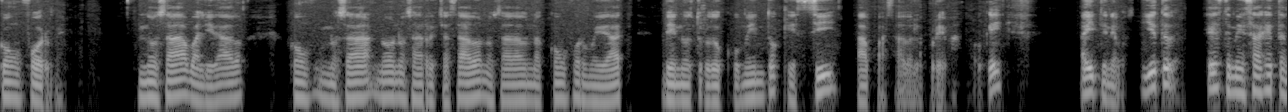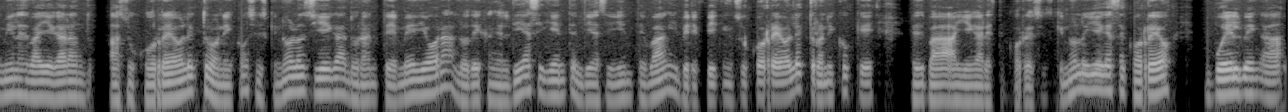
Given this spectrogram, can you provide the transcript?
Conforme. Nos ha validado, nos ha, no nos ha rechazado, nos ha dado una conformidad de nuestro documento que sí ha pasado la prueba, ¿ok? Ahí tenemos. Y esto, este mensaje también les va a llegar a, su correo electrónico. Si es que no los llega durante media hora, lo dejan el día siguiente. El día siguiente van y verifiquen su correo electrónico que les va a llegar este correo. Si es que no le llega ese correo, vuelven a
